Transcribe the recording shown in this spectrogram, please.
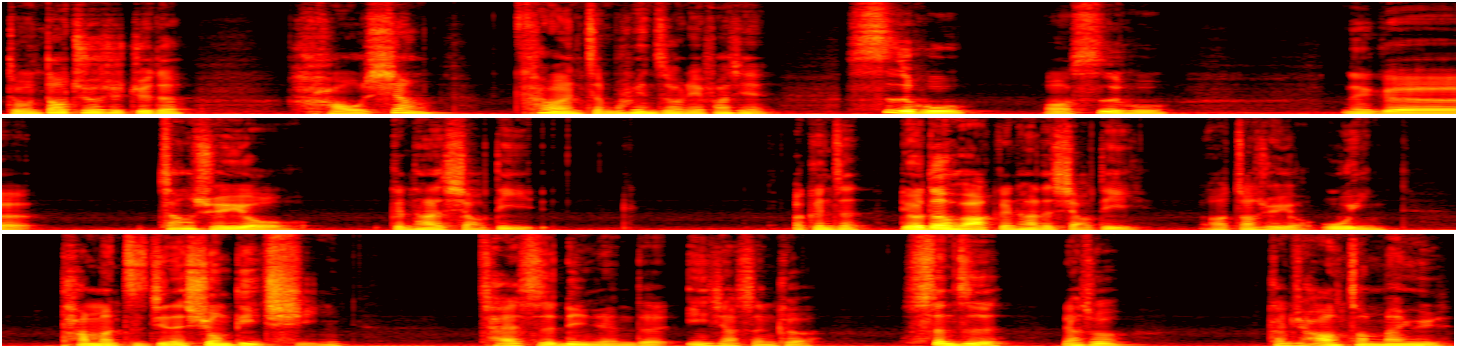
怎么到最后就觉得好像看完整部片之后，你会发现。似乎哦，似乎那个张学友跟他的小弟，呃，更正，刘德华跟他的小弟啊，张学友、乌云，他们之间的兄弟情才是令人的印象深刻。甚至人家说，感觉好像张曼玉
